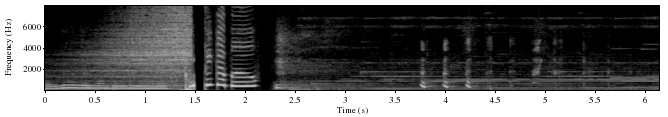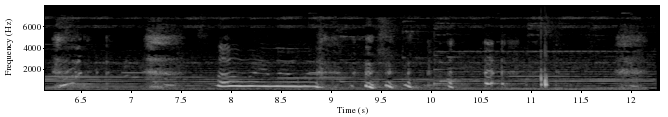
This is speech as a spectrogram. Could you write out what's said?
There's a lily under here. Peekaboo!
